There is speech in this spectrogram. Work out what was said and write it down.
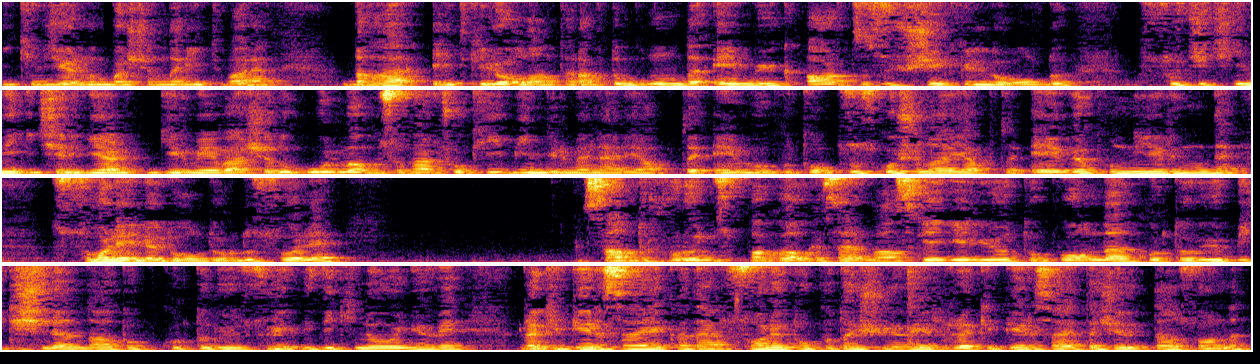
ikinci yarının başından itibaren daha etkili olan taraftı. Bunun da en büyük artısı şu şekilde oldu. Suçic yine içeri gir- girmeye başladı. Ulma bu sefer çok iyi bindirmeler yaptı. Envepu topsuz koşular yaptı. Envepu'nun yerini de Sole ile doldurdu. Sole Santrfor oyuncusu Paco Alcacer baskıya geliyor. Topu ondan kurtarıyor. Bir kişiden daha topu kurtarıyor. Sürekli dikine oynuyor ve rakip yarı sahaya kadar Sole topu taşıyor ve rakip yarı sahaya taşıdıktan sonra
